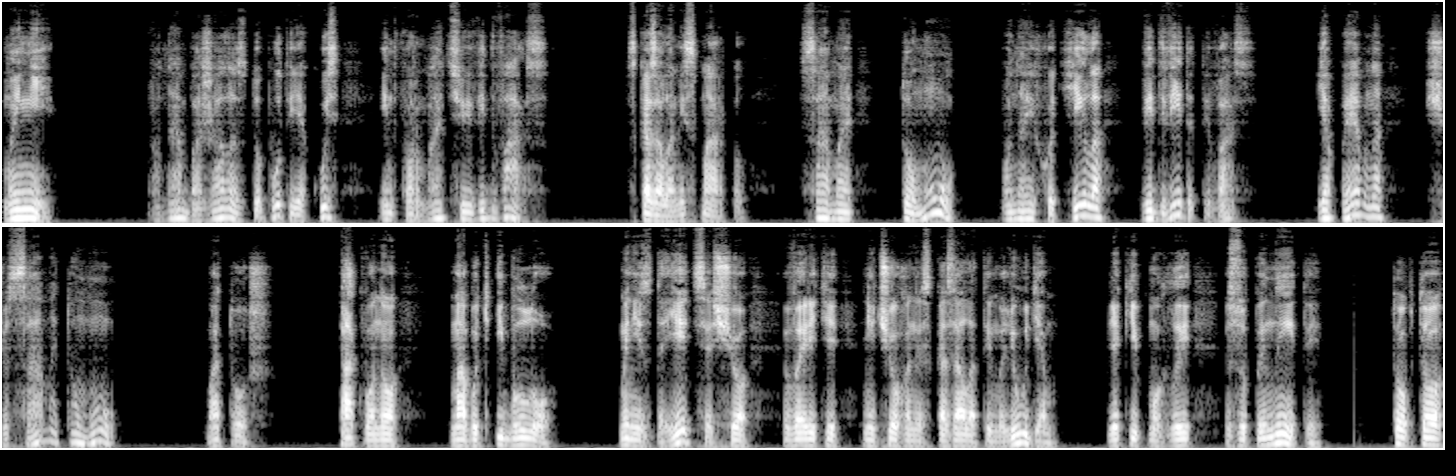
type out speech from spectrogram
мені. Вона бажала здобути якусь інформацію від вас, сказала міс Марпл. Саме тому вона й хотіла відвідати вас. Я певна, що саме тому. Матож, так воно, мабуть, і було. Мені здається, що Веріті нічого не сказала тим людям, які б могли зупинити, тобто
